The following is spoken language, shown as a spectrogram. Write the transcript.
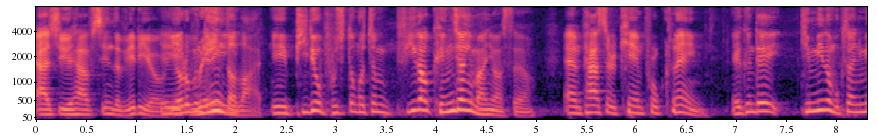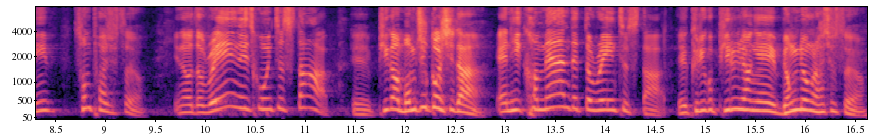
as you have seen the video, 예, it rained a lot. 이 비디오 보셨던 것처럼 비가 굉장히 많이 왔어요. And Pastor Kim proclaimed, 예, 근데 김민호 목사님이 선포하셨어요. you know, the rain is going to stop. 예, 비가 멈출 것이다. And he commanded the rain to stop. 예, 그리고 비를 향해 명령을 하셨어요.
